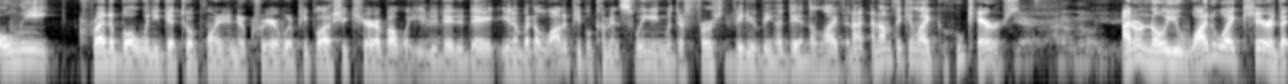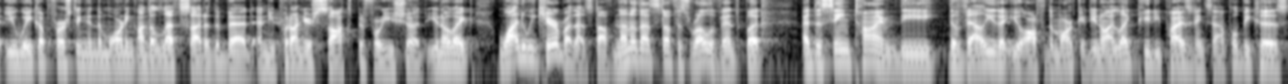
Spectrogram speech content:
only credible when you get to a point in your career where people actually care about what you yeah. do day to day you know but a lot of people come in swinging with their first video being a day in the life and, I, and i'm thinking like who cares? Yeah, i don't know you. I don't know you. Why do i care that you wake up first thing in the morning on the left side of the bed and you yeah. put on your socks before you should? You know like why do we care about that stuff? None of that stuff is relevant but at the same time the the value that you offer the market. You know i like pewdiepie as an example because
